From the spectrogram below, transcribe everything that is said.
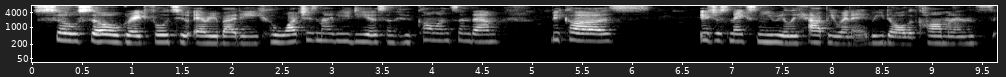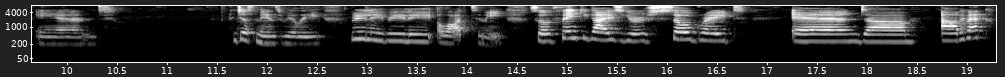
so, so grateful to everybody who watches my videos and who comments on them because it just makes me really happy when I read all the comments and it just means really, really, really a lot to me. So thank you guys. You're so great. And um, I'll be back.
